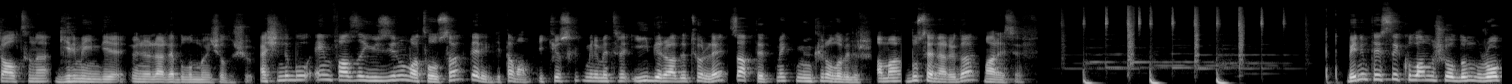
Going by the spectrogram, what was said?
altına girmeyin diye önerilerde bulunmaya çalışıyorum. Yani şimdi bu en fazla 120 Watt olsa derim ki tamam 240 mm iyi bir radyatörle zapt etmek mümkün olabilir. Ama bu senaryoda maalesef. Benim testte kullanmış olduğum ROG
